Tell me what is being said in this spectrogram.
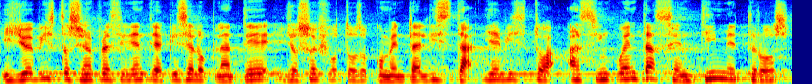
Y yo he visto, señor presidente, aquí se lo planteé, yo soy fotodocumentalista y he visto a- a 50 centímetros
